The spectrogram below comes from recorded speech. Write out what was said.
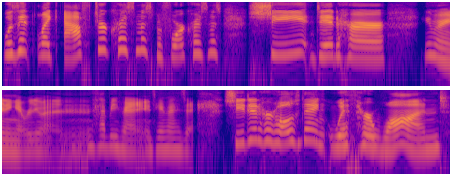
was it like after Christmas, before Christmas? She did her good morning, everyone. Happy Friday. She did her whole thing with her wand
